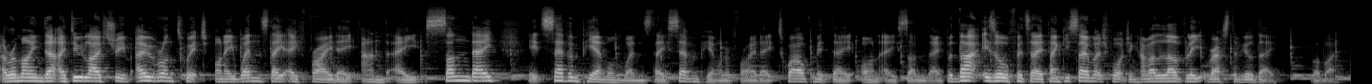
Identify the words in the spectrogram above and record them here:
a reminder, I do live stream over on Twitch on a Wednesday, a Friday and a Sunday. It's 7 p.m. on Wednesday, 7 p.m. on a Friday, 12 midday on a Sunday. But that is all for today. Thank you so much for watching. Have a lovely rest of your day. Bye-bye.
